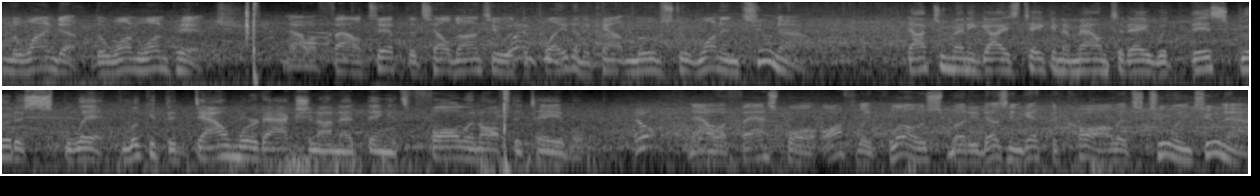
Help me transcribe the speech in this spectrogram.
from the windup, the 1-1 pitch. Now a foul tip that's held onto at the plate, and the count moves to 1 and 2 now. Not too many guys taking the mound today with this good a split. Look at the downward action on that thing. It's falling off the table. Nope. Now a fastball awfully close, but he doesn't get the call. It's 2 and 2 now.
